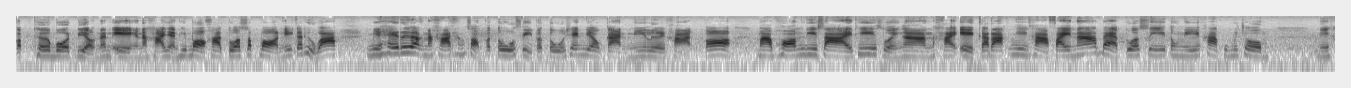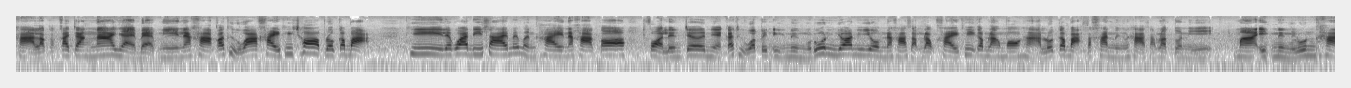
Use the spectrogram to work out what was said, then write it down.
กับเทอร์โบเดี่ยวนั่นเองนะคะ อย่างที่บอกค่ะตัวสปอร์ตนี่ก็ถือว่ามีให้เลือกนะคะ ทั้ง 2 ประตู 4 ประตูเช่นเดียวกันนี่เลยค่ะ ก็มาพร้อมดีไซน์ที่สวยงามนะคะ เอกลักษณ์นี่ค่ะ ไฟหน้าแบบตัว C ตรงนี้ค่ะ คุณผู้ชมนี่ค่ะ แล้วก็กระจังหน้าใหญ่แบบนี้นะคะ ก็ถือว่าใครที่ชอบรถกระบะที่เรียกว่าดีไซน์ไม่เหมือนใครนะคะ ก็ Ford Ranger เนี่ยก็ถือว่าเป็นอีกหนึ่งรุ่นยอดนิยมนะคะสำหรับใครที่กำลังมองหารถกระบะสักคันหนึ่งค่ะสำหรับตัวนี้มาอีกหนึ่งรุ่นค่ะ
